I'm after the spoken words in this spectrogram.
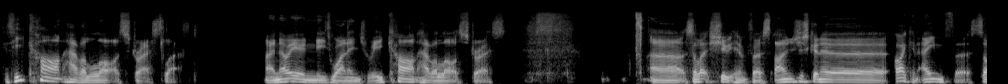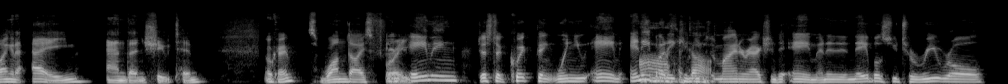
because he can't have a lot of stress left. I know he only needs one injury. He can't have a lot of stress. Uh, so let's shoot him first. I'm just going to. I can aim first. So I'm going to aim and then shoot him. Okay. It's one dice And free. aiming, just a quick thing. When you aim, anybody I can use a minor action to aim, and it enables you to re-roll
